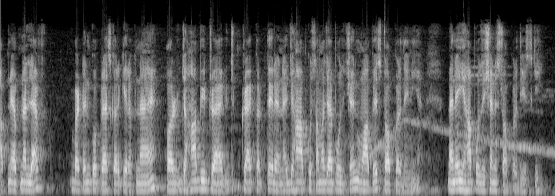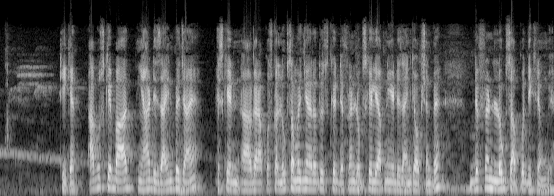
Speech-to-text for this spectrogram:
आपने अपना लेफ़्ट बटन को प्रेस करके रखना है और जहाँ भी ड्रैग ड्रैग करते रहना है, जहाँ आपको समझ आए पोजीशन वहाँ पे स्टॉप कर देनी है। मैंने यहाँ पोजीशन स्टॉप कर दी इसकी। ठीक है? अब उसके बाद यहाँ डिज़ाइन पे जाएँ। इसके, अगर आपको उसका लुक समझ नहीं आ रहा तो इसके डिफरेंट लुक्स के लिए आपने ये डिज़ाइन के ऑप्शन पे डिफरेंट लुक्स आपको दिख रहे होंगे।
